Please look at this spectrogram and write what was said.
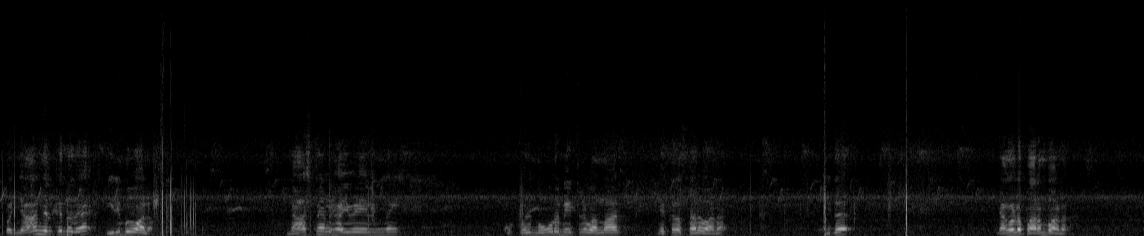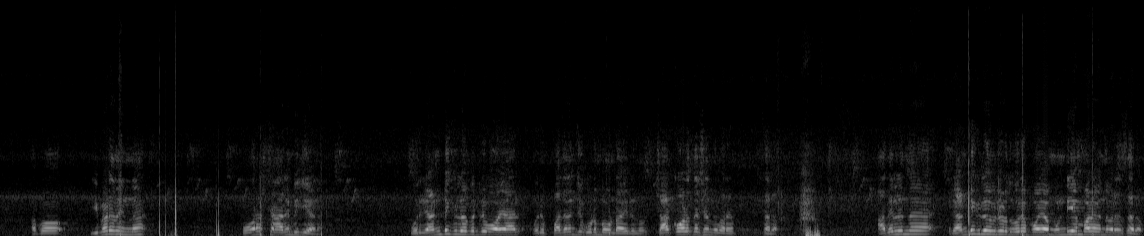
ഇപ്പോൾ ഞാൻ നിൽക്കുന്നത് ഇരുമ്പുപാലം. നാഷണൽ ഹൈവേയിൽ നിന്ന് ഒരു നൂറ് മീറ്റർ വന്നാൽ എത്തുന്ന സ്ഥലമാണ്. ഇത് ഞങ്ങളുടെ പറമ്പാണ്. അപ്പോൾ ഇവിടെ നിന്ന് ഫോറസ്റ്റ് ആരംഭിക്കുകയാണ്. ഒരു രണ്ട് കിലോമീറ്റർ പോയാൽ ഒരു പതിനഞ്ച് കുടുംബം ഉണ്ടായിരുന്നു. ചാക്കോളത്തശ്ശൻ എന്ന് പറയും സ്ഥലം. അതിൽ നിന്ന് രണ്ട് കിലോമീറ്റർ ദൂരെ പോയാൽ മുണ്ടിയമ്പാടം എന്ന് പറയുന്ന സ്ഥലം.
